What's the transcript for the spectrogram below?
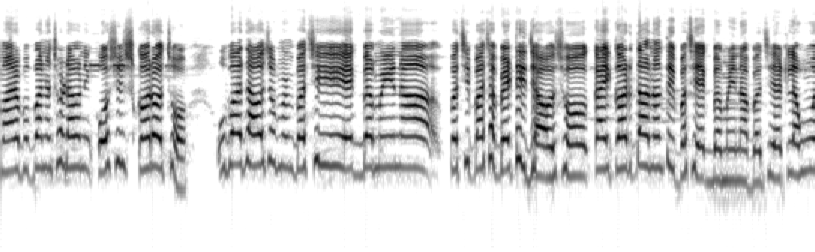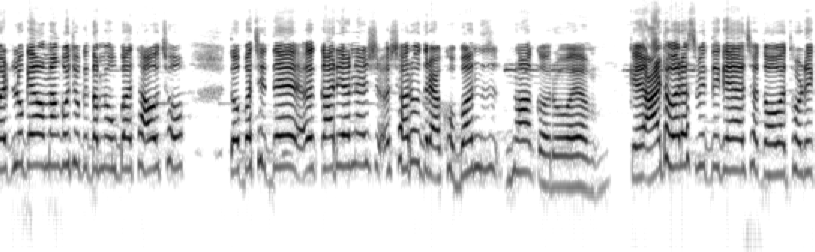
મારા પપ્પાને છોડાવવાની કોશિશ કરો છો. ઊભા થાઓ છો, પણ પછી એક બે મહિના પછી પાછા બેઠી જાઓ છો. કાંઈ કરતા નથી પછી એક બે મહિના પછી. એટલે હું એટલું કહેવા માંગુ છું કે તમે ઊભા થાઓ છો, તો પછી તે કાર્યને શરૂ જ રાખો, બંધ ના કરો એમ. કે આઠ વર્ષ વીતી ગયા છે, તો હવે થોડીક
